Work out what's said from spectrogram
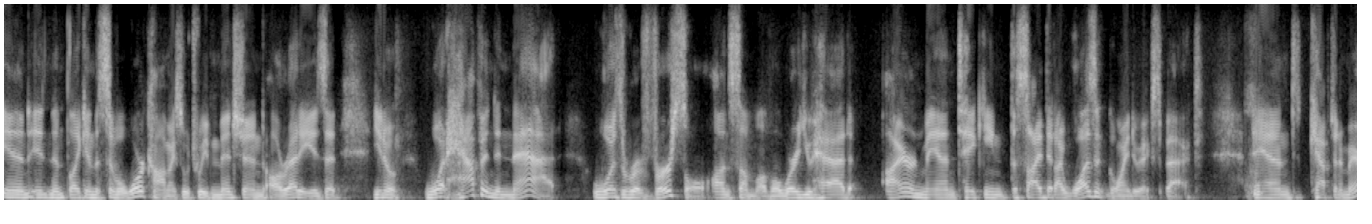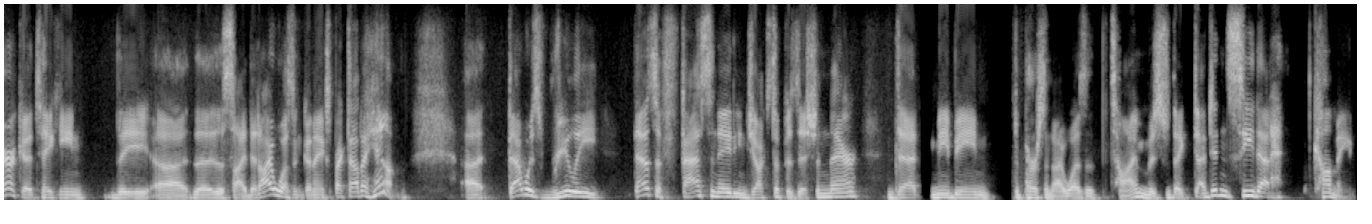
in, in like in the Civil War comics, which we've mentioned already, is that you know what happened in that was a reversal on some level where you had Iron Man taking the side that I wasn't going to expect, and Captain America taking the uh, the, the side that I wasn't going to expect out of him. Uh, that was really that's a fascinating juxtaposition there. That me being the person I was at the time was like I didn't see that coming,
